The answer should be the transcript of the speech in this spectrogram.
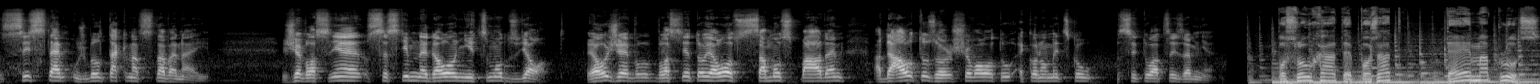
systém už byl tak nastavený, že vlastně se s tím nedalo nic moc dělat. Jo, že vlastně to jelo samospádem a dál to zhoršovalo tu ekonomickou situaci země. Posloucháte pořad Téma Plus.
